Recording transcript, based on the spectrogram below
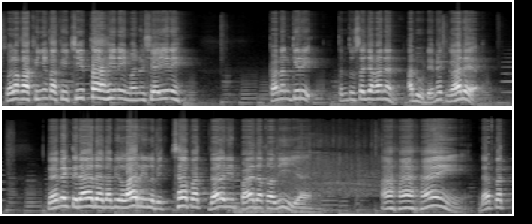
Soalnya kakinya kaki cita ini, manusia ini. Kanan kiri. Tentu saja kanan. Aduh, damage nggak ada ya? Damage tidak ada, tapi lari lebih cepat daripada kalian. Ahahai, dapat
